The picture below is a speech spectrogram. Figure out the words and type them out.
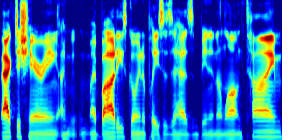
back to sharing. I'm, my body's going to places it hasn't been in a long time.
